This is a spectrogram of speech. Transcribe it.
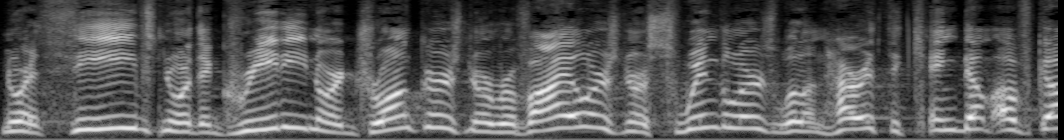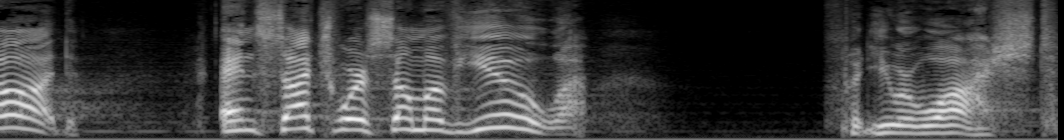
nor thieves, nor the greedy, nor drunkards, nor revilers, nor swindlers will inherit the kingdom of God. And such were some of you. But you were washed.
